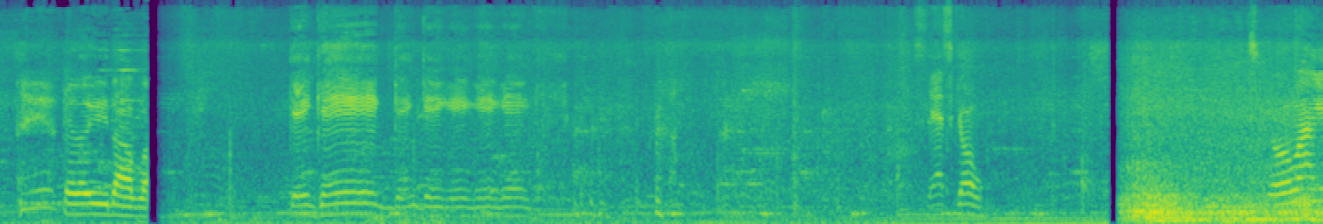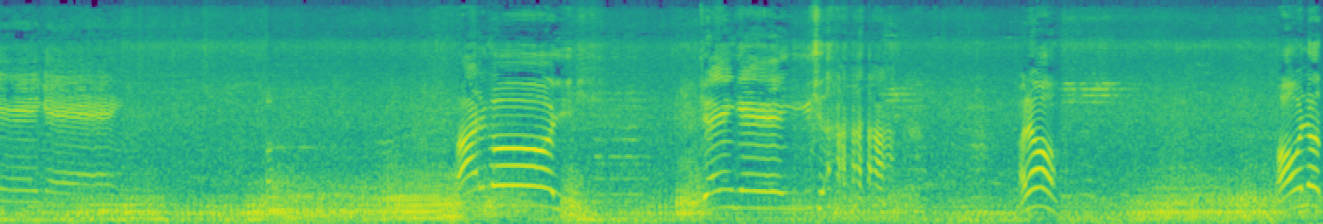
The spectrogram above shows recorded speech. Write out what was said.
Pinakita mo. Gang, gang, gang, gang, gang, gang, gang. Let's go. Let's go, mga gang, gang. Marigoy! Gang, gang! ano? Maulot!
